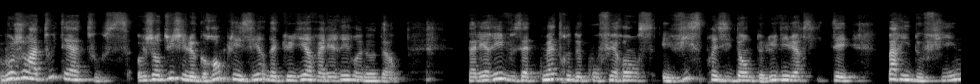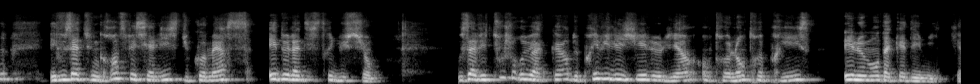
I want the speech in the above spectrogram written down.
Bonjour à toutes et à tous. Aujourd'hui, j'ai le grand plaisir d'accueillir Valérie Renaudin. Valérie, vous êtes maître de conférence et vice-présidente de l'Université Paris-Dauphine et vous êtes une grande spécialiste du commerce et de la distribution. Vous avez toujours eu à cœur de privilégier le lien entre l'entreprise et le monde académique.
